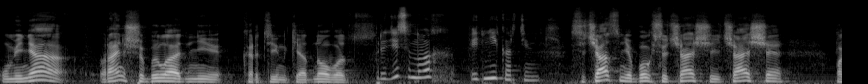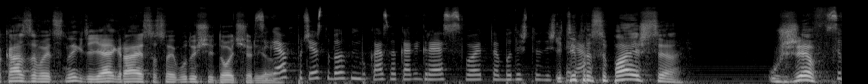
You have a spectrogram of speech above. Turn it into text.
у меня раньше было одни картинки, одно вот. Преди сънувах едни картинки. Сейчас мне Бог все чаще и чаще показывает сны, где я играю со своей будущей дочерью. Сега по-често Бог ми показва как играе със своята бъдеща И ты просыпаешься уже в, в се.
